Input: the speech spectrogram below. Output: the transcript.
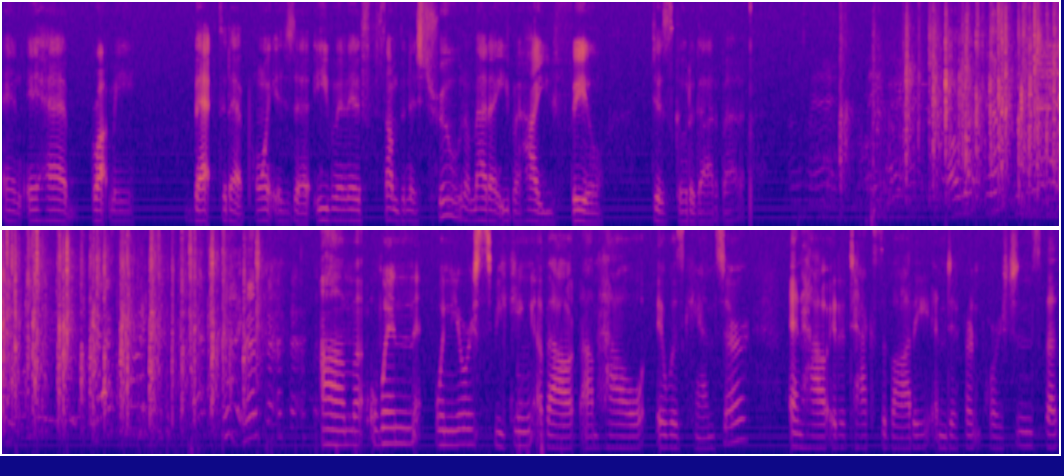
and it had brought me back to that point. Is that even if something is true, no matter even how you feel, just go to God about it. Um, when when you were speaking about um, how it was cancer and how it attacks the body in different portions, that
